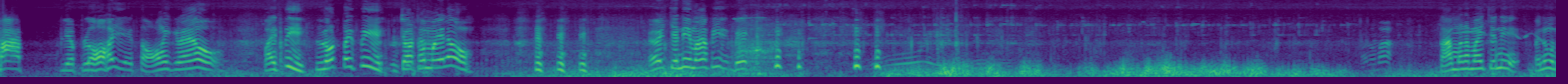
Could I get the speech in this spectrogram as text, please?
ปั๊บเรียบร้อยไอ้สองอีกแล้ว ไปสิรถไปสิจอดทำไมเล่าเฮ้ยเจนนี่มาพี่เบรก ตามมาทำไมเจนนี่ไปนู่น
